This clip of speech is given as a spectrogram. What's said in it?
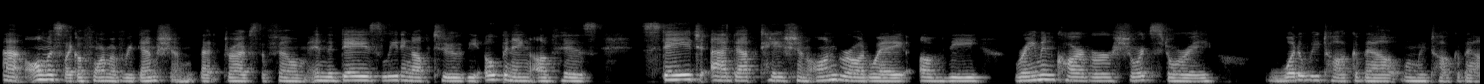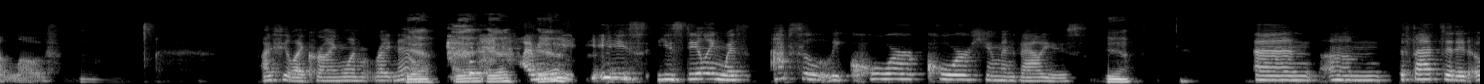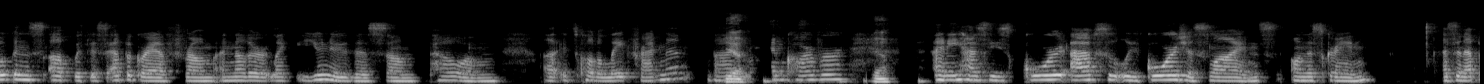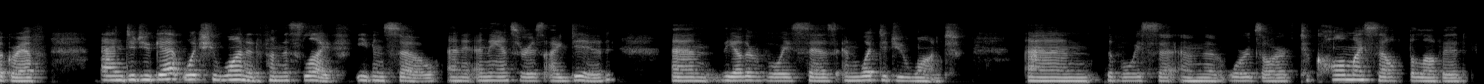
uh, almost like a form of redemption that drives the film. In the days leading up to the opening of his stage adaptation on Broadway of the Raymond Carver short story, What Do We Talk About When We Talk About Love? Mm. I feel like crying one right now. Yeah, yeah, yeah. I mean, yeah. He, he's he's dealing with absolutely core core human values. Yeah. And um, the fact that it opens up with this epigraph from another like you knew this um, poem uh, it's called a late fragment by yeah. M. Carver. Yeah. And he has these gore, absolutely gorgeous lines on the screen as an epigraph. And did you get what you wanted from this life even so? And, and the answer is i did and the other voice says, And what did you want? And the voice and the words are to call myself beloved,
